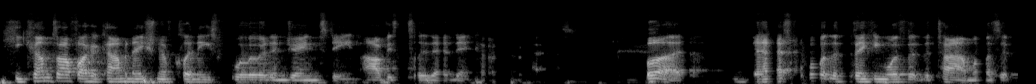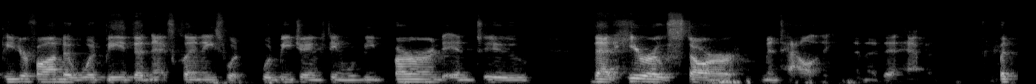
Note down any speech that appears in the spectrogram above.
he comes off like a combination of Clint Eastwood and James Dean. Obviously, that didn't come to pass, but that's what the thinking was at the time was that Peter Fonda would be the next Clint Eastwood, would be James Dean, would be burned into that hero star mentality, and that didn't happen. But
